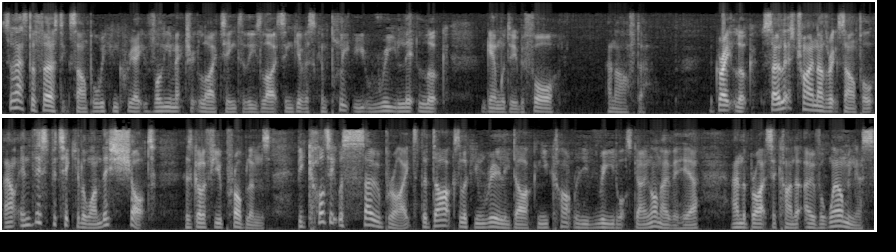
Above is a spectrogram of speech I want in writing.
So that's the first example. We can create volumetric lighting to these lights and give us a completely relit look. Again, we'll do before and after. A great look. So let's try another example. Now, in this particular one, this shot has got a few problems. Because it was so bright, the dark's looking really dark and you can't really read what's going on over here and the brights are kind of overwhelming us.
